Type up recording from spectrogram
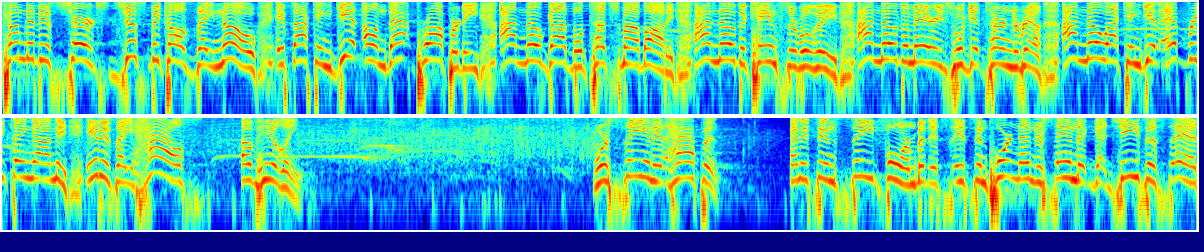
come to this church just because they know if I can get on that property, I know God will touch my body. I know the cancer will leave. I know the marriage will get turned around. I know I can get everything I need. It is a house of healing. We're seeing it happen. And it's in seed form, but it's, it's important to understand that God, Jesus said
